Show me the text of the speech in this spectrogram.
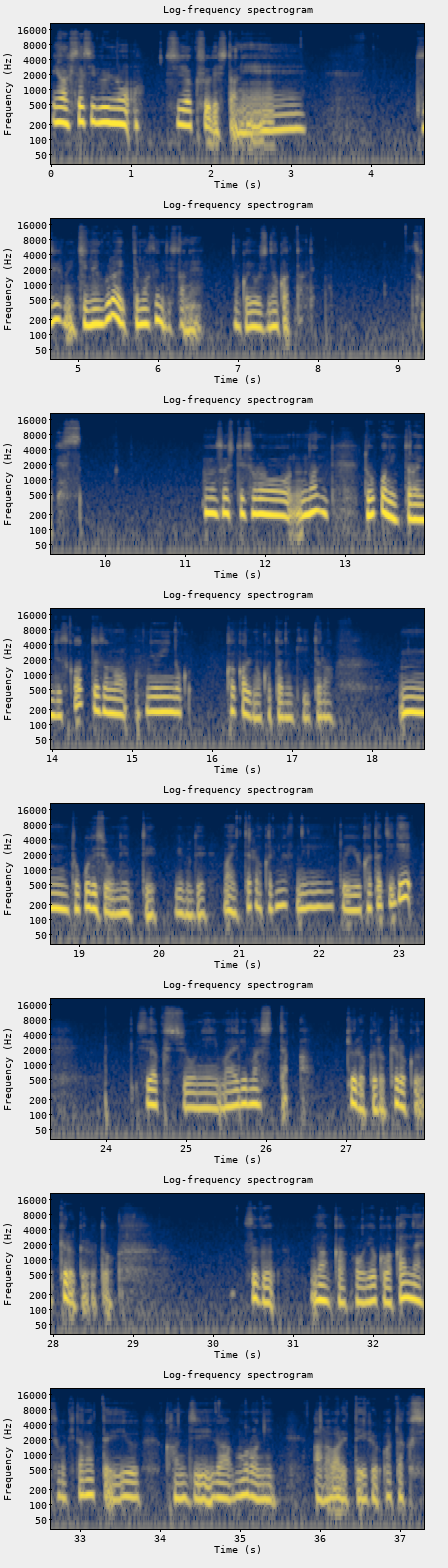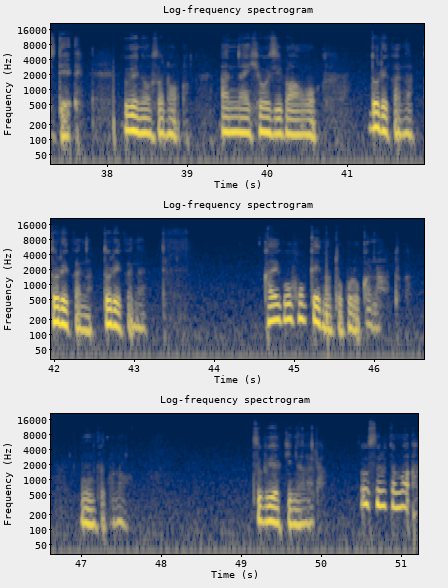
いや久しぶりの市役所でしたね。ずいぶん1年ぐらい行ってませんでしたね。なんか用事なかったんで。そうです。うん、そしてそれをなんどこに行ったらいいんですか？ってその入院の係の方に聞いたら「うんどこでしょうね」っていうので「まあ行ったら分かりますね」という形で市役所に参りましたキョロキョロキョロキョロキョロキョロとすぐなんかこうよく分かんない人が来たなっていう感じがもろに現れている私で上のその案内表示板をどれかなどれかなどれかな介護保険のところかなとか何かこのつぶやきながらそうするとまあ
